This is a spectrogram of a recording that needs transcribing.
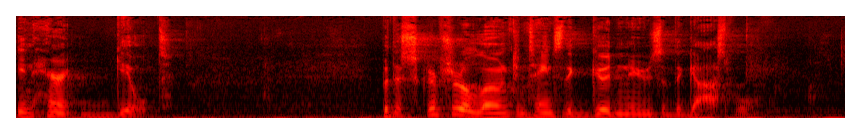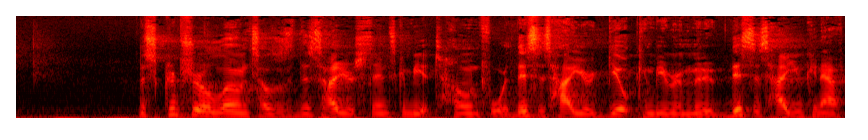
inherent guilt. But the scripture alone contains the good news of the gospel. The scripture alone tells us this is how your sins can be atoned for. This is how your guilt can be removed. This is how you can have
